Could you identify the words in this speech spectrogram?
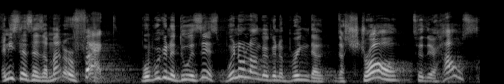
And he says, as a matter of fact, what we're gonna do is this. We're no longer gonna bring the, the straw to their house.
